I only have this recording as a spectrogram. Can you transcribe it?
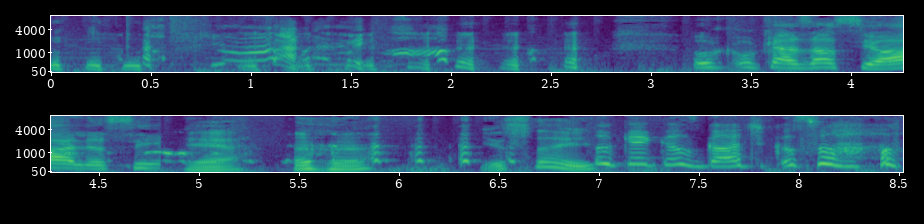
o, o casal se olha assim. É, aham. Isso aí. O que que os góticos falam?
